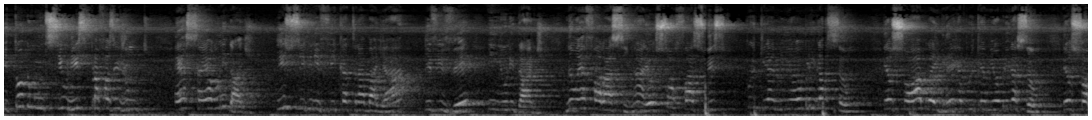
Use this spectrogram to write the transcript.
e todo mundo se unisse para fazer junto. Essa é a unidade. Isso significa trabalhar e viver em unidade. Não é falar assim, ah, eu só faço isso porque é a minha obrigação. Eu só abro a igreja porque é a minha obrigação. Eu só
